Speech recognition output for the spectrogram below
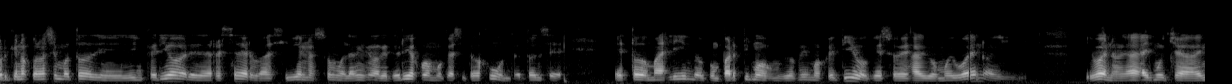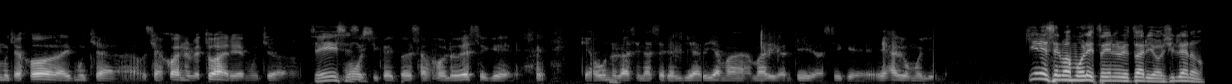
porque nos conocemos todos de, inferiores, de reservas, si bien no somos la misma categoría, jugamos casi todos juntos, entonces es todo más lindo, compartimos los mismos objetivos, que eso es algo muy bueno y, bueno, hay mucha hay mucha joda, hay mucha, o sea, joda en el vestuario, hay mucha música y todas esas boludeces que, que a uno lo hacen hacer el día a día más, más divertido, así que es algo muy lindo. ¿Quién es el más molesto ahí en el vestuario, Juliano?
